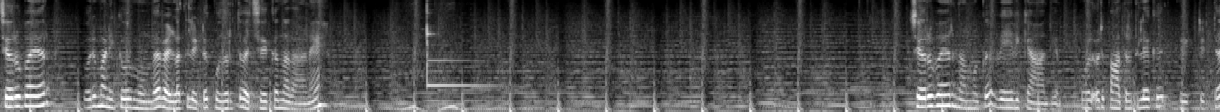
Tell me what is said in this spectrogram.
ചെറുപയർ ഒരു മണിക്കൂർ മുമ്പ് വെള്ളത്തിലിട്ട് കുതിർത്ത് വച്ചേക്കുന്നതാണേ. ചെറുപയർ നമുക്ക് വേവിക്കാം ആദ്യം. ഒരു പാത്രത്തിലേക്ക് ഇട്ടിട്ട്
